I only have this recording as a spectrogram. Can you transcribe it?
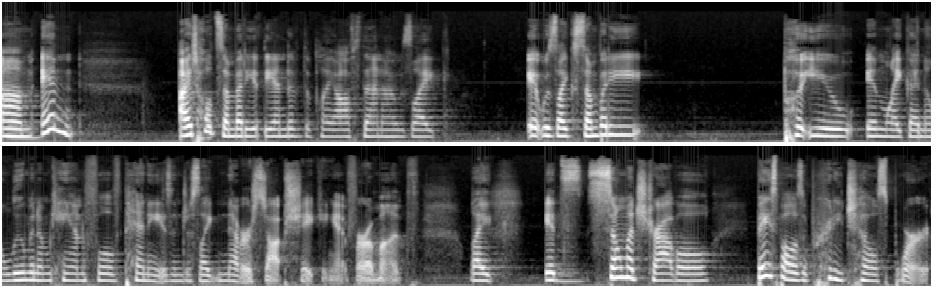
Um, And I told somebody at the end of the playoffs, then I was like, it was like somebody put you in like an aluminum can full of pennies and just like never stop shaking it for a month. Like it's so much travel. Baseball is a pretty chill sport.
